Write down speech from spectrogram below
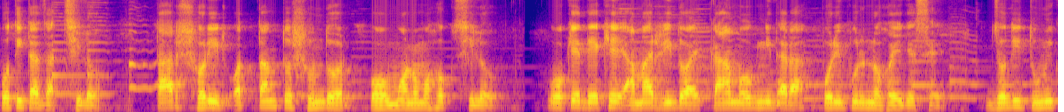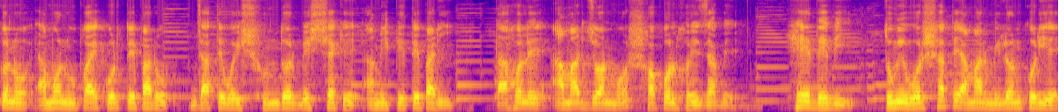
পতিতা যাচ্ছিল। তার শরীর অত্যন্ত সুন্দর ও মনোমোহক ছিল। ওকে দেখে আমার হৃদয় কাম অগ্নি দ্বারা পরিপূর্ণ হয়ে গেছে। যদি তুমি কোনো এমন উপায় করতে পারো যাতে ওই সুন্দর বেশ্যাকে আমি পেতে পারি, তাহলে আমার জন্ম সফল হয়ে যাবে। হে দেবী, তুমি ওর সাথে আমার মিলন করিয়ে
